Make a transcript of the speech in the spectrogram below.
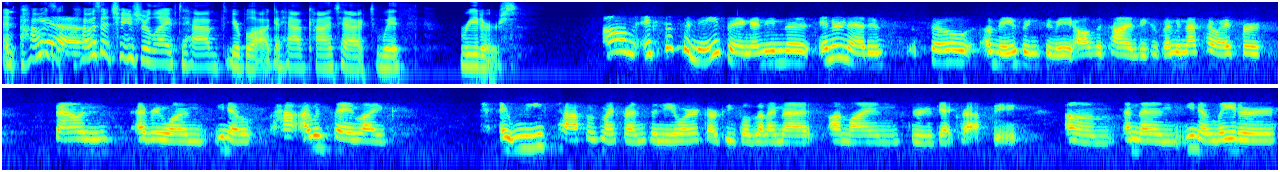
And how, yeah. it, how has that changed your life to have your blog and have contact with readers? Um, it's just amazing. I mean, the internet is so amazing to me all the time because I mean that's how I first found everyone. You know, I would say like at least half of my friends in New York are people that I met online through Get Crafty, um, and then you know later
